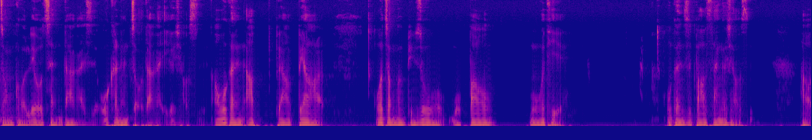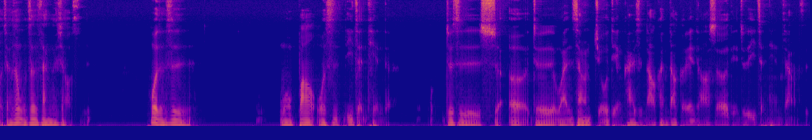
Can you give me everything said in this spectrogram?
总共流程大概是我可能走大概一个小时啊，我可能啊不要不要好了，我总共比如说我我包。磨铁，我可能是包三个小时。好，假设我这三个小时，或者是我包我是一整天的，就是十二，就是晚上九点开始，然后可能到隔天早上十二点，就是一整天这样子。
